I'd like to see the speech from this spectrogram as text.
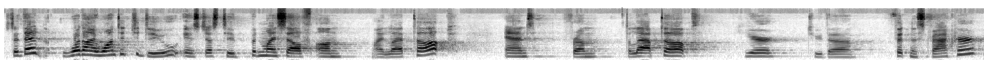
So then what I wanted to do is just to put myself on my laptop and from the laptop here to the fitness tracker,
